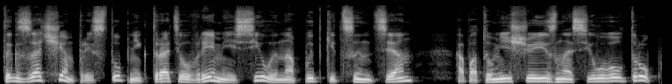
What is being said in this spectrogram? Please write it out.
Так зачем преступник тратил время и силы на пытки Цинцян, а потом еще и изнасиловал труп?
